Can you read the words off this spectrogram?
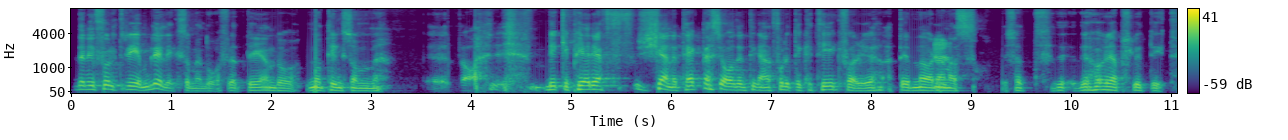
den är fullt rimlig liksom ändå, för att det är ändå någonting som... Eh, ja, Wikipedia kännetecknas ju av det lite grann, får lite kritik för det, att det är nördarnas... Mm. Så det, det hör ju absolut dit.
